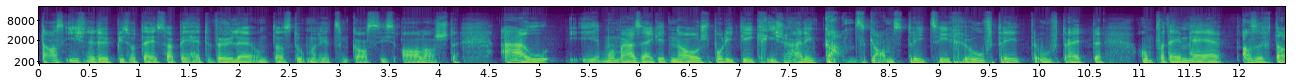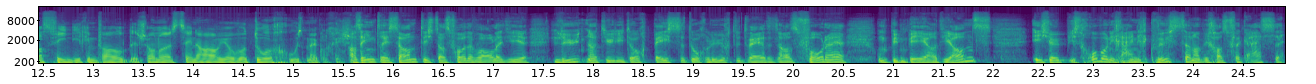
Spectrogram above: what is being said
das ist nicht etwas, was die SVP hat wollen und das tut man jetzt dem Gassis anlasten. Auch ich muss auch sagen, der Nahostpolitik ist auch nicht ganz, ganz trittsicher auftreten, auftreten. Und von dem her Also das finde ich im Fall schon noch ein Szenario, das durchaus möglich ist. Also interessant ist, dass vor der Wahl die Leute natürlich doch besser durchleuchtet werden als vorher. Und beim Beat Jans ist etwas gekommen, was ich eigentlich gewusst habe, aber ich habe es vergessen.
